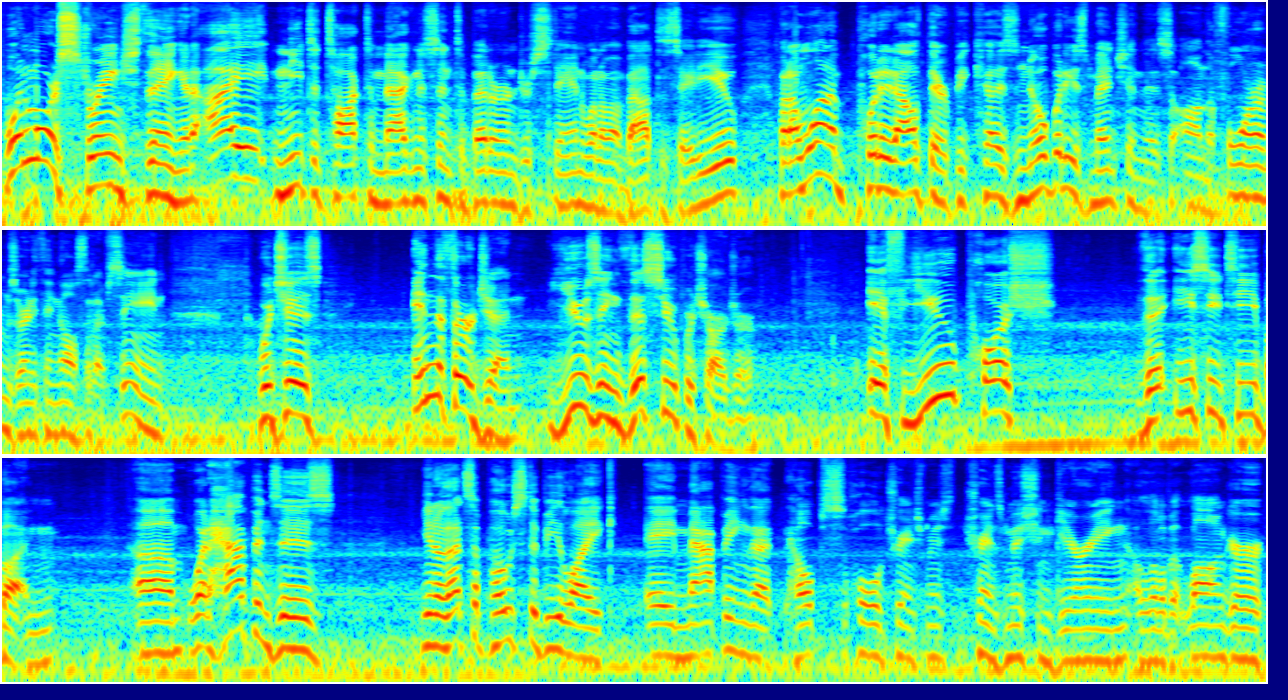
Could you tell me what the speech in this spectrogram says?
One more strange thing, and I need to talk to Magnuson to better understand what I'm about to say to you, but I want to put it out there because nobody's mentioned this on the forums or anything else that I've seen, which is in the third gen, using this supercharger, if you push the ECT button, um, what happens is, you know, that's supposed to be like a mapping that helps hold transmission transmission gearing a little bit longer,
